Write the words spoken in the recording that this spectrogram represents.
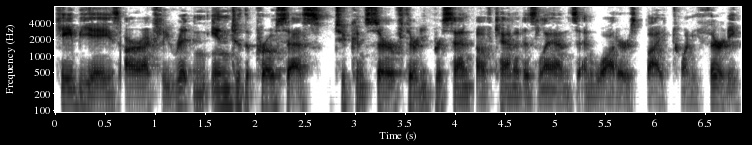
KBAs are actually written into the process to conserve 30% of Canada's lands and waters by 2030.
